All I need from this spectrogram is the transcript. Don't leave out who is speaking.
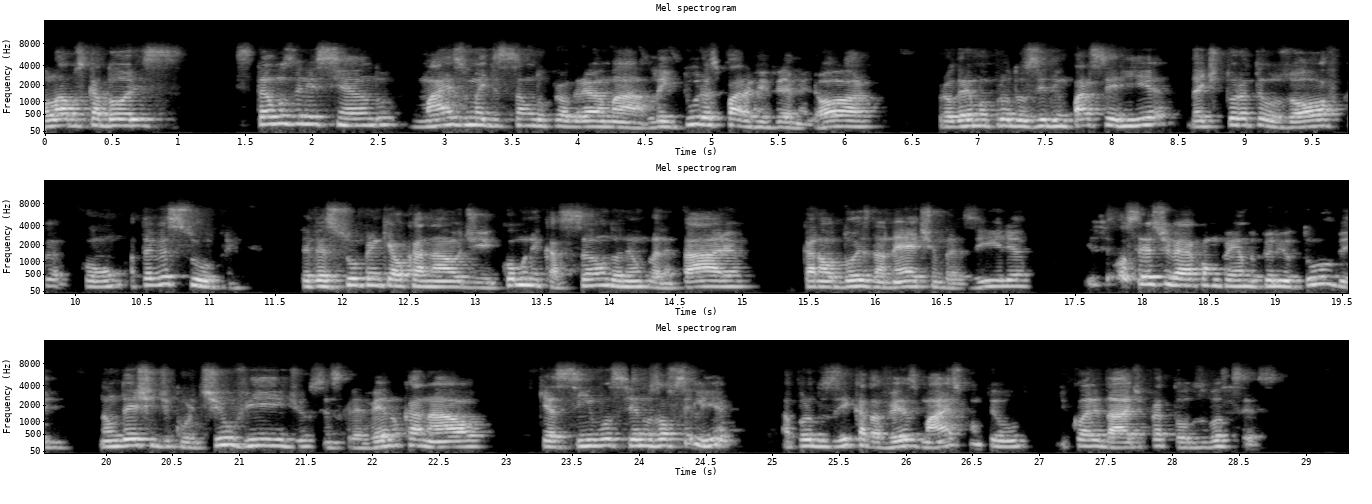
Speaker 1: Olá, buscadores! Estamos iniciando mais uma edição do programa Leituras para Viver Melhor, programa produzido em parceria da editora Teosófica com a TV Suprem. TV Suprem, que é o canal de comunicação da União Planetária, canal 2 da NET em Brasília. E se você estiver acompanhando pelo YouTube, não deixe de curtir o vídeo, se inscrever no canal, que assim você nos auxilia a produzir cada vez mais conteúdo de qualidade para todos vocês.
